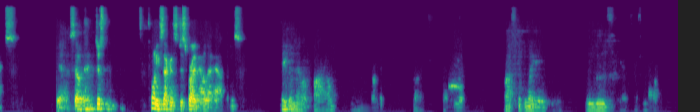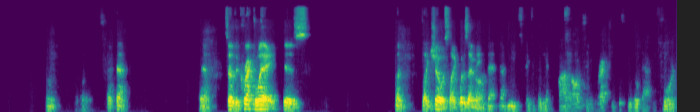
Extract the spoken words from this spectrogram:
axe? Yeah. So just 20 seconds to describe how that happens. Take a metal file across the blade, remove Hmm. Okay. Yeah. So the correct way is like, like show us like what does that mean? Oh, that, that means basically you have to file it all the same direction, just you go back and forth.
